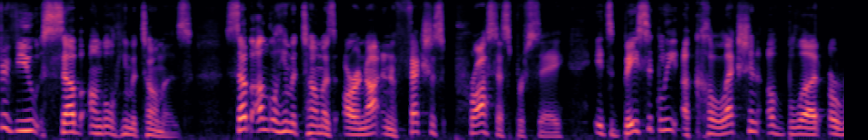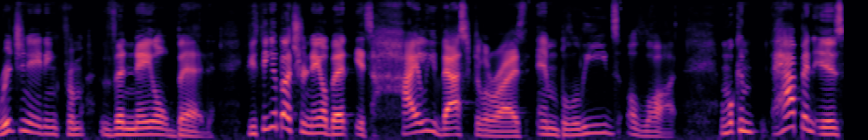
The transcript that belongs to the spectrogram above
review subungual hematomas. Subungual hematomas are not an infectious process per se. It's basically a collection of blood originating from the nail bed. If you think about your nail bed, it's highly vascularized and bleeds a lot. And what can happen is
